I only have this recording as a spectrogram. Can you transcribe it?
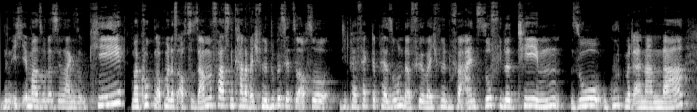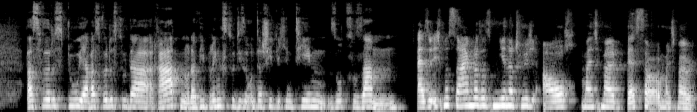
bin ich immer so, dass ich sage so, okay, mal gucken, ob man das auch zusammenfassen kann. Aber ich finde, du bist jetzt so auch so die perfekte Person dafür, weil ich finde, du vereinst so viele Themen so gut miteinander. Was würdest du, ja, was würdest du da raten oder wie bringst du diese unterschiedlichen Themen so zusammen? Also ich muss sagen, dass es mir natürlich auch manchmal besser und manchmal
